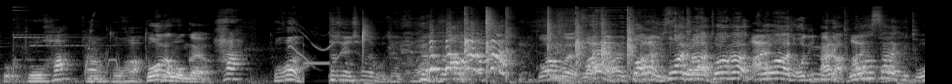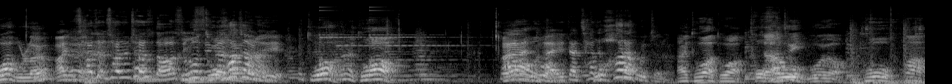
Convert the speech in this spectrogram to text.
도 도하? 아, 도하. 도화가 뭔가요? 하. 도하. 사전에 찾아보세요. 도화가 뭐예요? 도화. 도화 도화 도화 도화가 도화가 어디입니까? 아니 도화 쌀의 그 도화 몰라요? 아니 사전 사전 찾아서 나왔어. 그건 거지. 도화. 네, 도하. 아, 아, 일단 찾아. 도하라고 했잖아. 아니 도하 도하. 도화도 뭐요? 도화.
